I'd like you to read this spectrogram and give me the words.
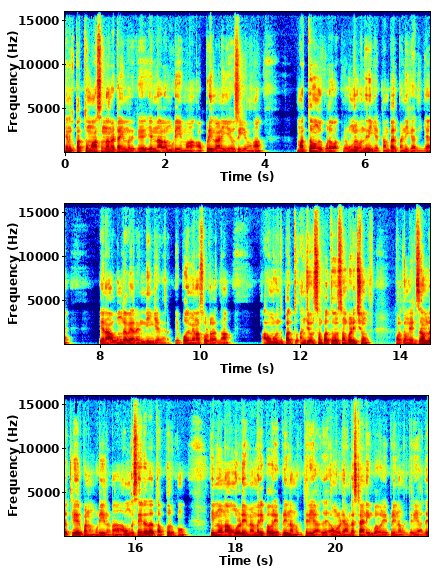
எனக்கு பத்து மாதம் தானே டைம் இருக்குது என்னால் முடியுமா? அப்படின்லாம் நீங்கள் யோசிக்க வேணாம். மற்றவங்க கூட உங்களை வந்து நீங்கள் கம்பேர் பண்ணிக்காதீங்க. ஏன்னா அவங்க வேறு நீங்கள் வேறு. எப்போதுமே நான் சொல்கிறது தான் அவங்க வந்து பத்து அஞ்சு வருஷம் பத்து வருஷம் படித்தும் ஒருத்தவங்க எக்ஸாமில் கிளியர் பண்ண முடியலன்னா அவங்க சைடு ஏதாவது தப்பு இருக்கும். இன்னொன்று அவங்களுடைய மெமரி பவர் எப்படின்னு நமக்கு தெரியாது. அவங்களுடைய அண்டர்ஸ்டாண்டிங் பவர் எப்படின்னு நமக்கு தெரியாது.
